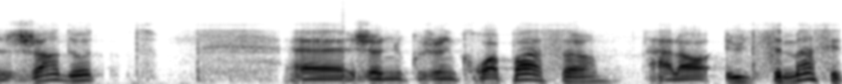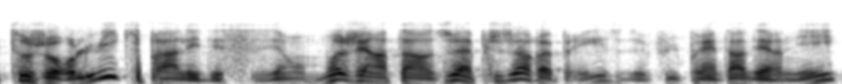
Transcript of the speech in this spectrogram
J'en doute. Euh, je, ne, je, ne, crois pas à ça. Alors, ultimement, c'est toujours lui qui prend les décisions. Moi, j'ai entendu à plusieurs reprises depuis le printemps dernier,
